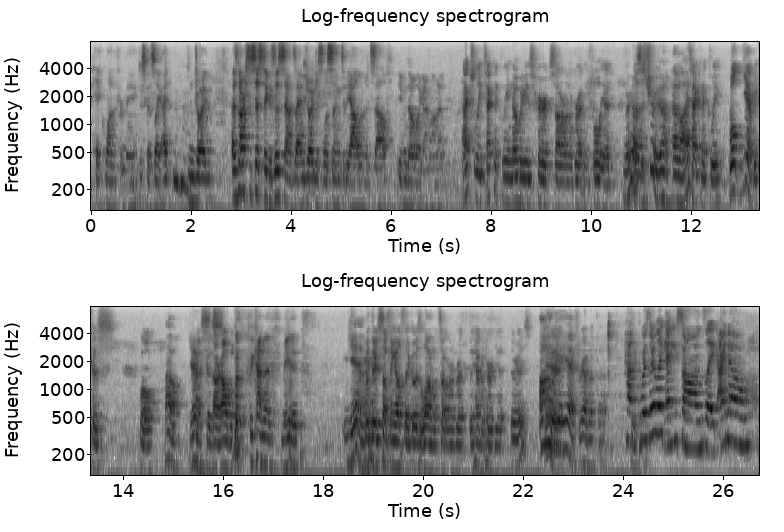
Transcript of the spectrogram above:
pick one for me, just because like I Mhm. enjoy, as narcissistic as this sounds, I enjoy just listening to the album itself, even though like I'm on it. Actually, technically, nobody's heard Sorrow and Regret in full yet. Really? This is true, yeah. Have I? Technically, well, yeah, because, well, Oh. Yeah, it's because our album. we kind of made it. Yeah. but there's something else that goes along with Sorrow and Regret that they haven't heard yet. There is? Oh, Yeah. yeah, yeah, I forgot about that. How, was there like any songs like I know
